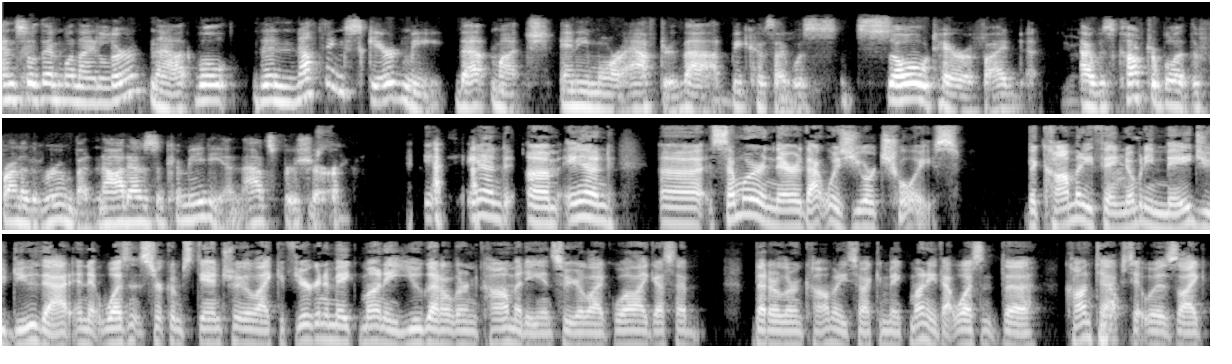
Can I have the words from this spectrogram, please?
And so then when I learned that, well, then nothing scared me that much anymore after that because I was so terrified. Yeah. I was comfortable at the front of the room, but not as a comedian, that's for sure. And um and uh somewhere in there that was your choice. The comedy thing, nobody made you do that, and it wasn't circumstantially like if you're going to make money, you got to learn comedy, and so you're like, well, I guess I better learn comedy so I can make money. That wasn't the context. It was like,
